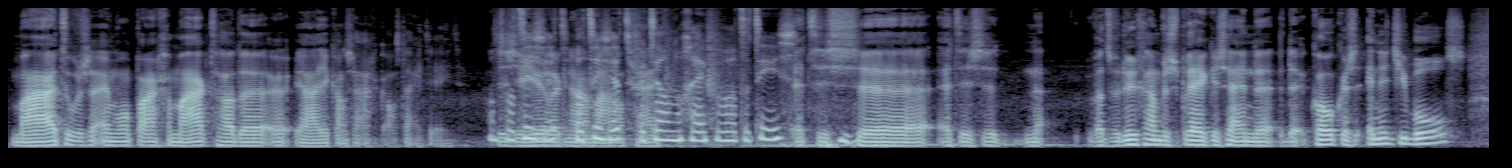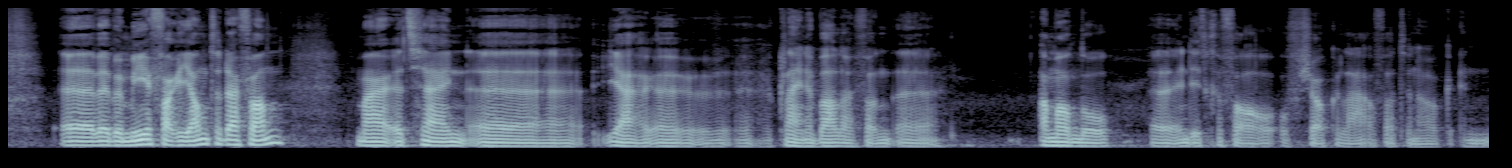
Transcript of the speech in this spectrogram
Maar toen we ze eenmaal een paar gemaakt hadden, uh, ja, je kan ze eigenlijk altijd eten. Want wat is het? Wat is het? Vertel nog even wat het is. Het is, uh, het is nou, wat we nu gaan bespreken zijn de, de Kokers Energy Balls. we hebben meer varianten daarvan. Maar het zijn uh, ja, uh, kleine ballen van uh, amandel in dit geval, of chocola of wat dan ook. En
